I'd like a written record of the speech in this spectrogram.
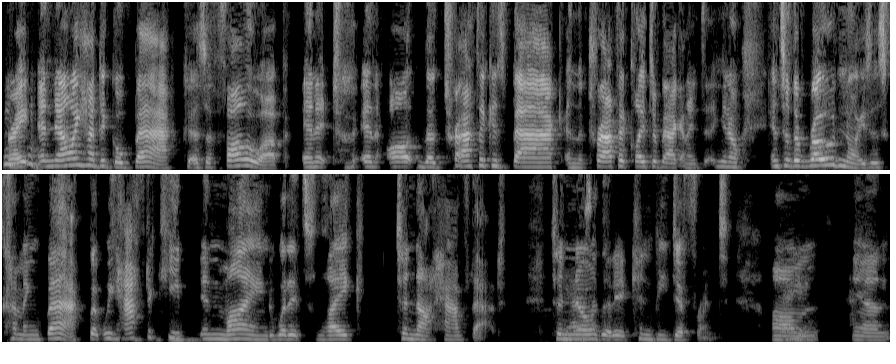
right and now i had to go back as a follow-up and it and all the traffic is back and the traffic lights are back and it's you know and so the road noise is coming back but we have to keep mm-hmm. in mind what it's like to not have that to yes. know that it can be different um, right. and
